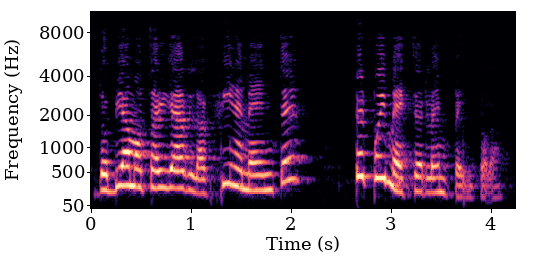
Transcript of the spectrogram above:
Dobbiamo tagliarla finemente per poi metterla in pentola.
